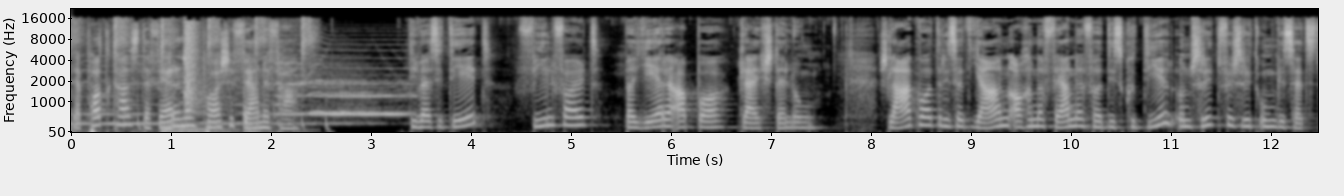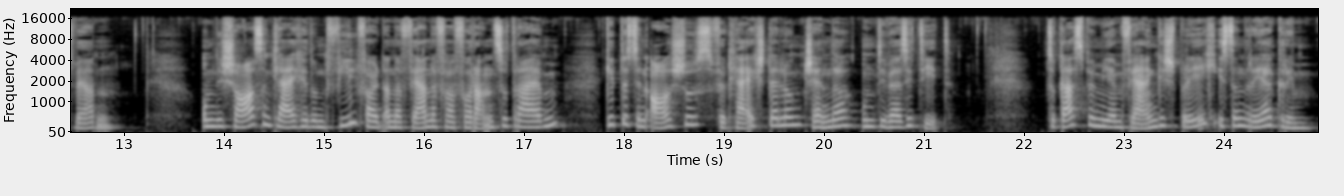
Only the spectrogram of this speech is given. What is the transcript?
der Podcast der Ferdinand Porsche Fernefahr. Diversität, Vielfalt, Barriereabbau, Gleichstellung. Schlagworte, die seit Jahren auch an der Fernefahr diskutiert und Schritt für Schritt umgesetzt werden. Um die Chancengleichheit und Vielfalt an der Fernefahr voranzutreiben, gibt es den Ausschuss für Gleichstellung, Gender und Diversität. Zu Gast bei mir im Ferngespräch ist Andrea Grimm.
